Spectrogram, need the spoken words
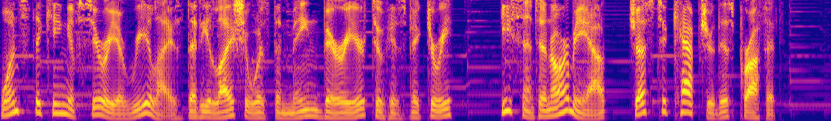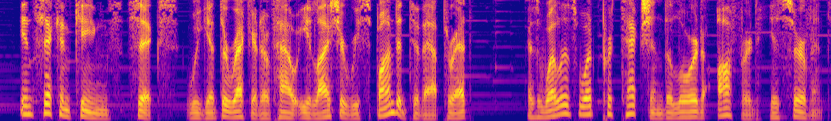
Once the king of Syria realized that Elisha was the main barrier to his victory, he sent an army out just to capture this prophet. In 2 Kings 6, we get the record of how Elisha responded to that threat, as well as what protection the Lord offered his servant.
